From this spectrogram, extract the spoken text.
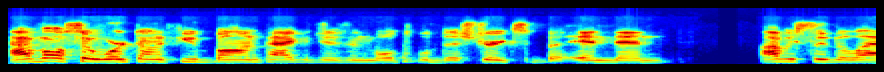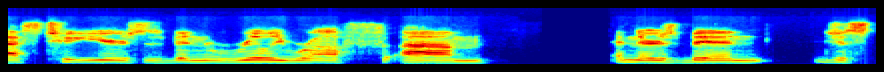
I've also worked on a few bond packages in multiple districts, but and then obviously the last two years has been really rough. Um, and there's been just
